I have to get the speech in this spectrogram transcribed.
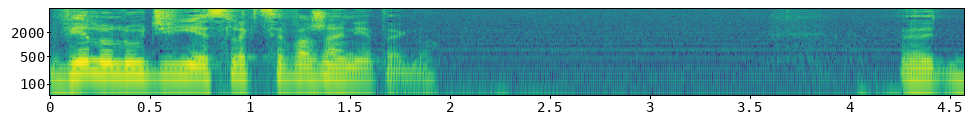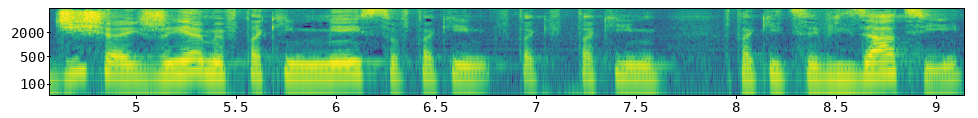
wielu ludzi jest lekceważenie tego. Dzisiaj żyjemy w takim miejscu, w, takim, w, tak, w, takim, w takiej cywilizacji,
